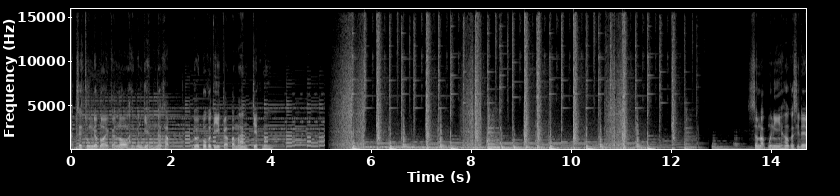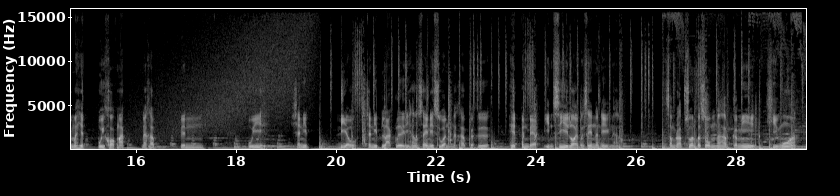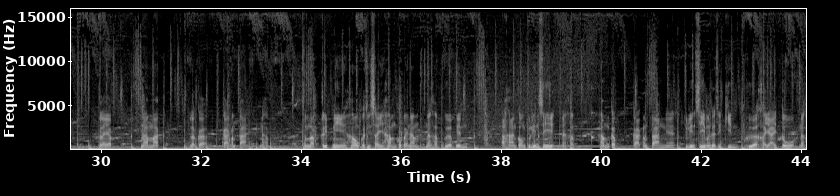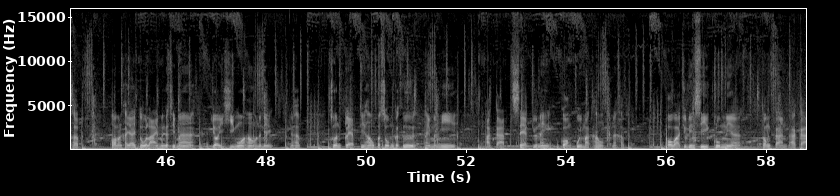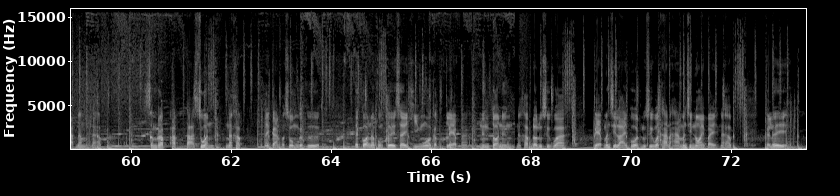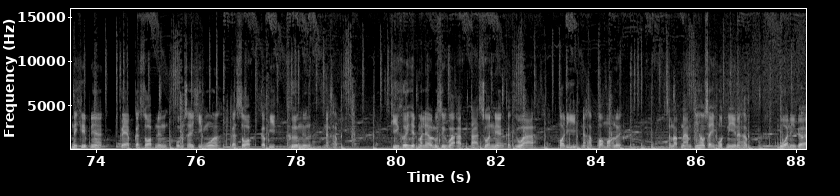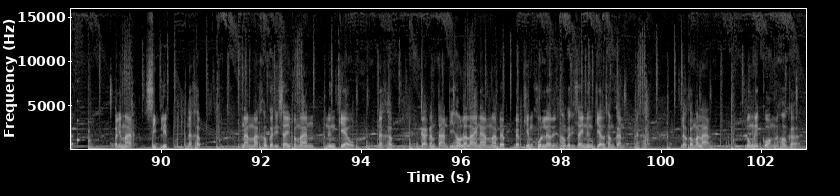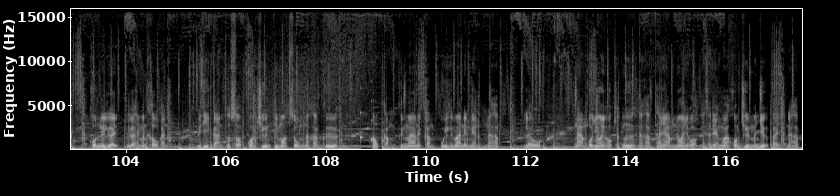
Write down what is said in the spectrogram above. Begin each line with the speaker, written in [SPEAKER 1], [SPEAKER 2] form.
[SPEAKER 1] ตักใส่ถุงเรียบร้อยก็รอให้มันเย็นนะครับ โดยปกติก็ประมาณ7มื้อสำหรับมื้อนี้เฮาก็สิได้มาเฮ็ดปุ๋ยคอกมักนะครับ เป็นปุ๋ยชนิดเดียวชนิดหลักเลยที่เฮาใส่ในสวนนะครับ ก็คือเฮ็ดเป็นแบบอินทรีย์100%นั่นเองนะครับสำหรับส่วนผสมนะครับก็มีขี้งัว กลบน้ำมัก แล้วก็กากน้ำตาลนะครับสำหรับคลิปนี้เฮาก็สิใส่ห้ำเข้าไปน้ำนะครับ เพื่อเป็นอาหารของจุลินทรีย์นะครับห้ำกับกากน้ำตาลเนี่ยจุลินทรีย์มันก็สิกิน เพื่อขยายตัวนะครับพอมันขยายตัวหลายมันก็สิมาย่อยขี้งัวเฮานั่นเองนะครับส่วนแกลบที่เฮาผสมก็คือให้มันมีอากาศแทรกอยู่ในกล่องปุ๋ยหมักเฮานะครับ เพราะว่าจุลินทรีย์กลุ่มเนี่ยต้องการอากาศน้ำนะครับ สำหรับอัตราส่วนนะครับ ในการผสมก็คือ แต่ก่อนนะผมเคยใส่ขี้งัวกับแกลบอะหนึ่งต่อหนึ่งนะครับ เรารู้สึกว่าแกลบมันสิหลายโพดรู้สึกว่าทานอาหารมันสิน้อยไปนะครับ ก็เลยในคลิปเนี่ยแกลบกระสอบหนึ่งผมใส่ขี้งัวกระสอบกับอีกเครื่องหนึ่งนะครับ ที่เคยเห็ดมาแล้วรู้สึกว่าอัตราส่วนเนี่ยก็ถือว่าพอดีนะครับพอเหมาะเลยสำหรับน้ำที่เฮาใส่ฮดนี่นะครับ บัวนี่ก็ปริมาตร 10 ลิตรนะครับน้ำมักเฮาก็สิใส่ประมาณ 1 แก้วนะครับกากน้ำตาลที่เฮาละลายน้ำมาแบบแบบเข้มข้นแล้วเนี่ยเฮาก็สิใส่1แก้วซ้ำกันนะครับแล้วก็มาลาดลงในกล่องแล้วเฮาก็คนเรื่อยๆ เพื่อให้มันเข้ากัน วิธีการทดสอบความชื้นที่เหมาะสมนะครับ คือเฮากำขึ้นมานะกำปุ๋ยขึ้นมาแน่นๆนะครับ แล้ว น้ำบ่ย่อยออกจากมือนะครับถ้าน้ำย่อยออกเนี่ยแสดงว่าความชื้นมันเยอะไปนะครับ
